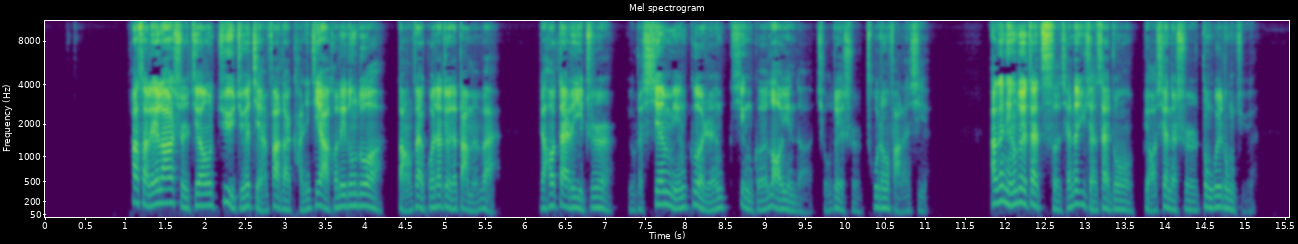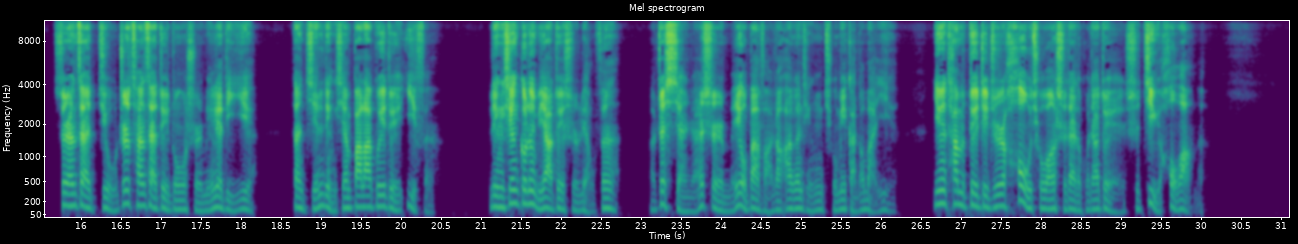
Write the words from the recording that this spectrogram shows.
帕萨雷拉是将拒绝剪发的卡尼基亚和雷东多挡在国家队的大门外，然后带着一支有着鲜明个人性格烙印的球队是出征法兰西。阿根廷队在此前的预选赛中表现的是中规中矩，虽然在九支参赛队中是名列第一。但仅领先巴拉圭队一分，领先哥伦比亚队是两分，啊，这显然是没有办法让阿根廷球迷感到满意，因为他们对这支后球王时代的国家队是寄予厚望的。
